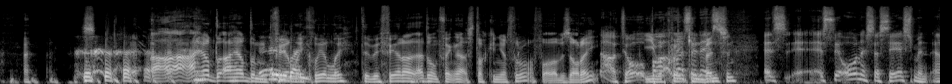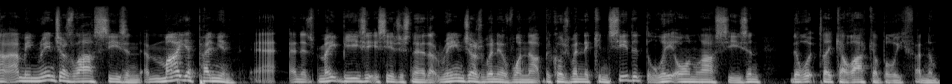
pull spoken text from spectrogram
I, I, heard I heard them anyway. fairly clearly. To be fair, I, I, don't think that stuck in your throat. I thought that was all right. Not at all. You were quite listen, convincing. It's, it's, it's the honest assessment. I mean, Rangers last season, in my opinion, uh, and it might be easy to say just now that Rangers wouldn't have won that because when they conceded late on last season, they looked like a lack of belief in them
